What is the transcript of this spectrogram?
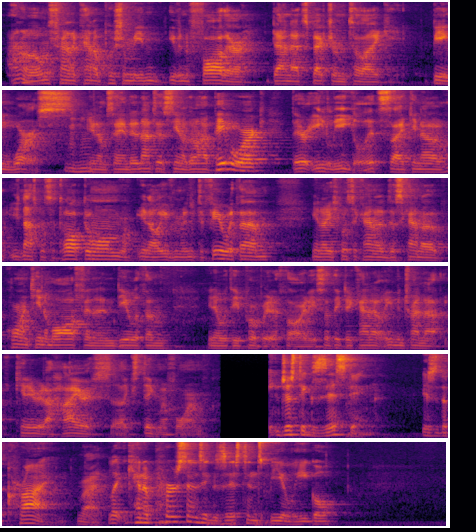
I don't know, almost trying to kind of push them even, even farther down that spectrum to like being worse. Mm-hmm. You know what I'm saying? They're not just, you know, they don't have paperwork, they're illegal. It's like, you know, you're not supposed to talk to them, you know, even interfere with them. You know, you're supposed to kind of just kind of quarantine them off and then deal with them, you know, with the appropriate authority. So I think they're kind of even trying to carry a higher like stigma for them. Just existing is the crime. Right. Like, can a person's existence be illegal?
